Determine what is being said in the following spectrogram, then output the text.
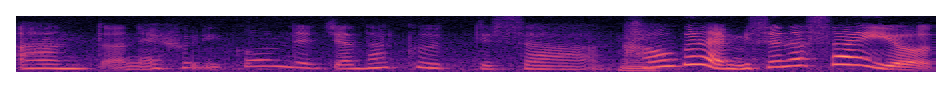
あんたね振り込んでじゃなくってさうん。顔ぐらい見せなさいよ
